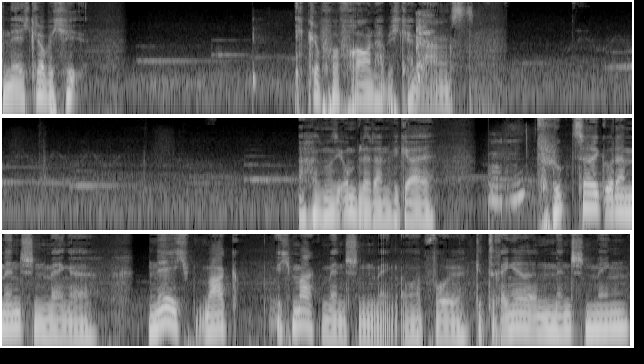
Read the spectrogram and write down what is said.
Nee, ich glaube, ich... Ich glaube, vor Frauen habe ich keine Angst. Ach, jetzt muss ich umblättern, wie geil. Flugzeug oder Menschenmenge? Nee, ich mag... Ich mag Menschenmengen, obwohl Gedränge in Menschenmengen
